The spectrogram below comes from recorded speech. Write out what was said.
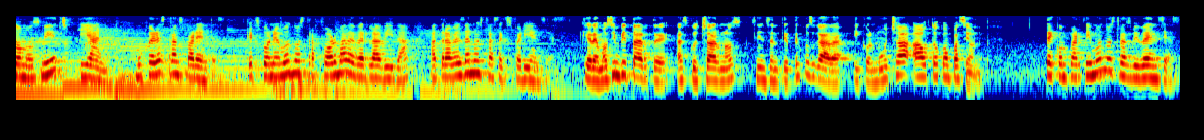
Somos Mitch y Annie, mujeres transparentes, que exponemos nuestra forma de ver la vida a través de nuestras experiencias. Queremos invitarte a escucharnos sin sentirte juzgada y con mucha autocompasión. Te compartimos nuestras vivencias,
